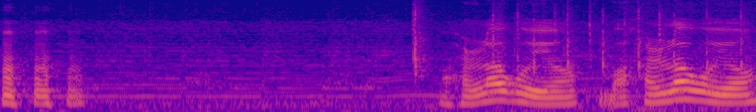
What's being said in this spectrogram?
뭐 할라고요? 뭐 할라고요?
